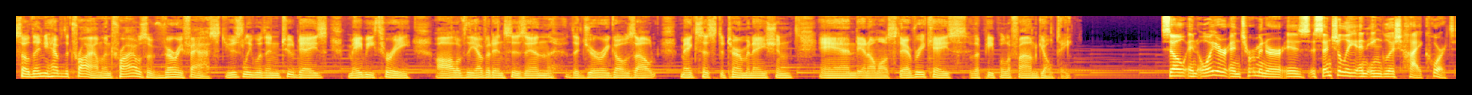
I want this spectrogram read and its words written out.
So then you have the trial, and trials are very fast, usually within two days, maybe three. All of the evidence is in, the jury goes out, makes its determination, and in almost every case, the people are found guilty. So, an Oyer and Terminer is essentially an English high court.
